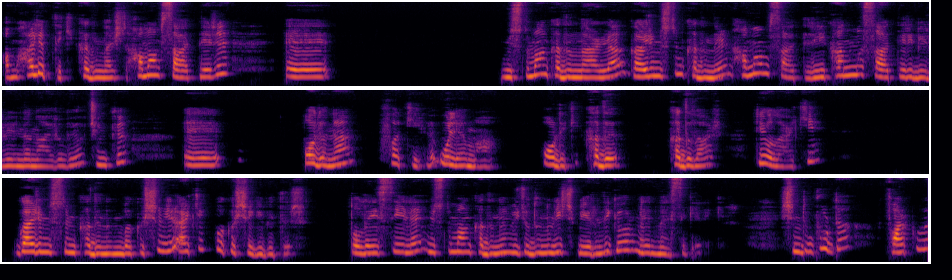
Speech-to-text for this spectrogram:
Ama Halep'teki kadınlar işte hamam saatleri e, Müslüman kadınlarla gayrimüslim kadınların hamam saatleri, yıkanma saatleri birbirinden ayrılıyor. Çünkü e, o dönem fakih ve ulema, oradaki kadı, kadılar diyorlar ki gayrimüslim kadının bakışı bir erkek bakışı gibidir. Dolayısıyla Müslüman kadının vücudunun hiçbir yerinde görmemesi gerekir. Şimdi burada farklı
